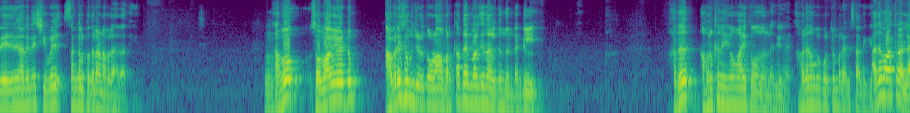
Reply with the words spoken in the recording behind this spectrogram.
രജനീകാന്തിനെ ശിവസങ്കല്പത്തിലാണ് അവർ ആരാധിക്കുന്നത് അപ്പോൾ സ്വാഭാവികമായിട്ടും അവരെ സംബന്ധിച്ചിടത്തോളം അവർക്ക് അത് എനർജി നൽകുന്നുണ്ടെങ്കിൽ അത് അവർക്ക് ദൈവമായി തോന്നുന്നുണ്ടെങ്കിൽ അവരെ നമുക്ക് കുറ്റം പറയാൻ സാധിക്കും അത് മാത്രമല്ല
